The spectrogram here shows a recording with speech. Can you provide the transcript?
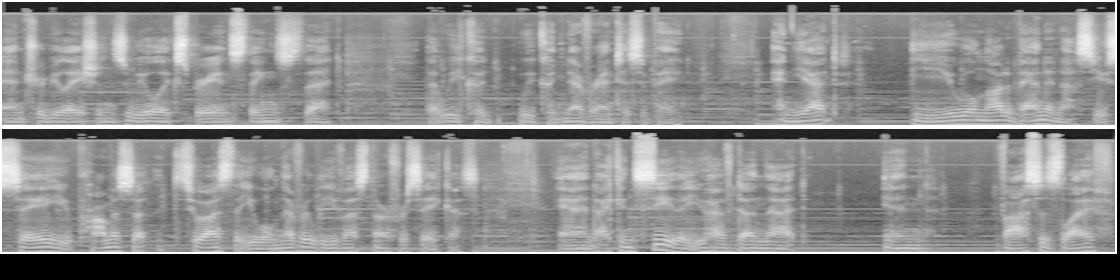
and tribulations. We will experience things that, that we, could, we could never anticipate. And yet, you will not abandon us. You say, you promise to us that you will never leave us nor forsake us. And I can see that you have done that in Vasa's life.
